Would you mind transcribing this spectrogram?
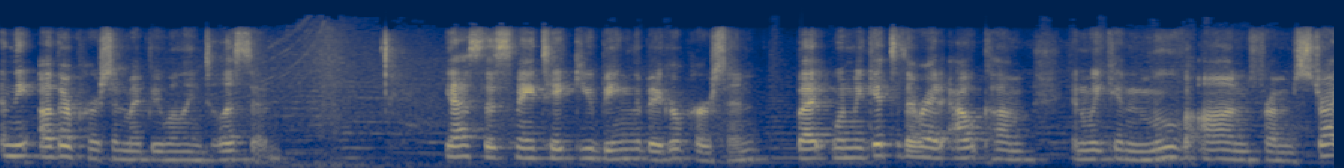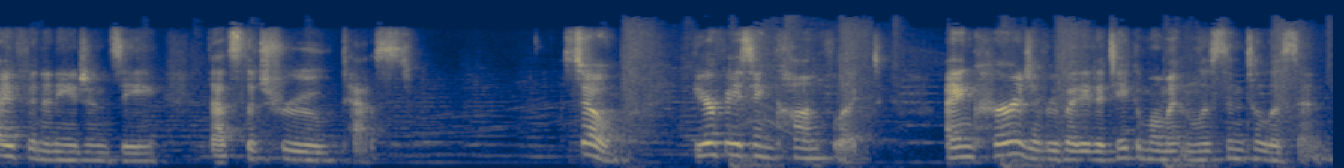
and the other person might be willing to listen. Yes, this may take you being the bigger person, but when we get to the right outcome and we can move on from strife in an agency, that's the true test. So, if you're facing conflict, I encourage everybody to take a moment and listen to listen.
